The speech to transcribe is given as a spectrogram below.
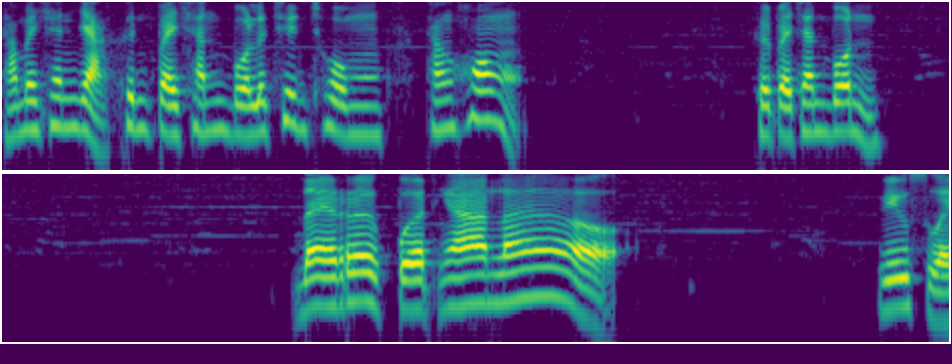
ทำให้ฉันอยากขึ้นไปชั้นบนและชื่นชมทั้งห้อง ขึ้นไปชั้นบน ได้เลิกเปิดงานแล้ว วิวสวย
